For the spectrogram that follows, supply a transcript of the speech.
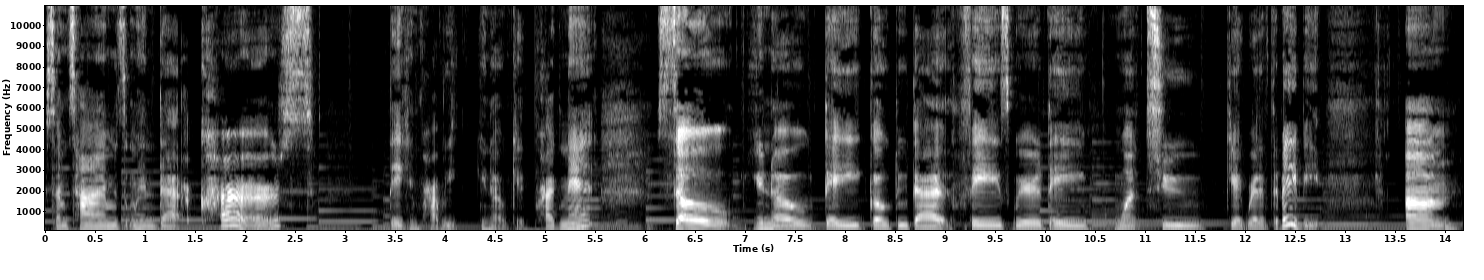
sometimes when that occurs, they can probably, you know, get pregnant. So, you know, they go through that phase where they want to get rid of the baby. Um,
